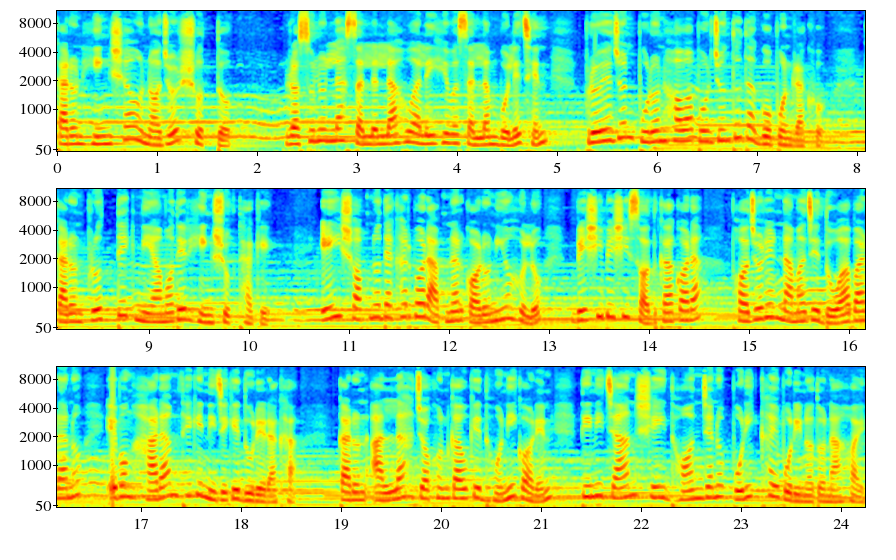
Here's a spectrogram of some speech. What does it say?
কারণ হিংসা ও নজর সত্য। রসুলুল্লাহ সাল্লাল্লাহু আলহি ওয়াসাল্লাম বলেছেন, প্রয়োজন পূরণ হওয়া পর্যন্ত তা গোপন রাখো, কারণ প্রত্যেক নিয়ামতের হিংসুক থাকে। এই স্বপ্ন দেখার পর আপনার করণীয় হল বেশি বেশি সদকা করা, ফজরের নামাজে দোয়া বাড়ানো এবং হারাম থেকে নিজেকে দূরে রাখা। কারণ আল্লাহ যখন কাউকে ধনী করেন, তিনি চান সেই ধন যেন পরীক্ষায় পরিণত না হয়,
